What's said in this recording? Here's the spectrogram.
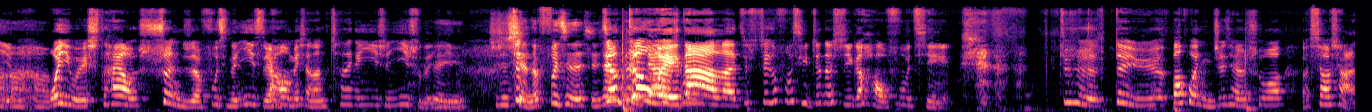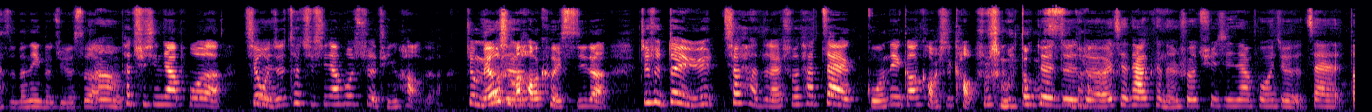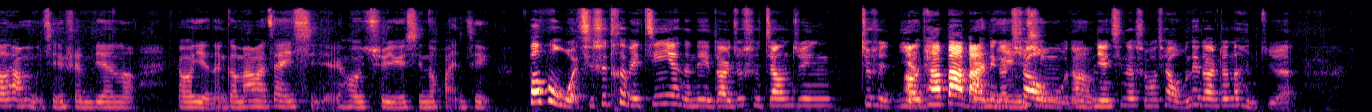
我以为是他要顺着父亲的意思，然后我没想到他那个义是艺术的艺，对，就是显得父亲的形象就象更伟大了。就是这个父亲真的是一个好父亲。就是对于包括你之前说呃潇傻子的那个角色，嗯他去新加坡了，其实我觉得他去新加坡去的挺好的，就没有什么好可惜的。就是对于潇傻子来说，他在国内高考是考不出什么东西的。对对对，而且他可能说去新加坡就在到他母亲身边了，然后也能跟妈妈在一起，然后去一个新的环境。包括我其实特别惊艳的那一段，就是将军就是哦演他爸爸那个跳舞的，嗯年轻的时候跳舞那段真的很绝。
